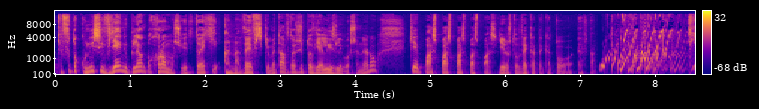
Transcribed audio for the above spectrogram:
Και αφού το κουνήσει, βγαίνει πλέον το χρώμα σου γιατί το έχει αναδεύσει. Και μετά αυτό εσύ το διαλύει λίγο σε νερό και πα, πα, πα, πα, πα, γύρω στο 10% αυτά. Τι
